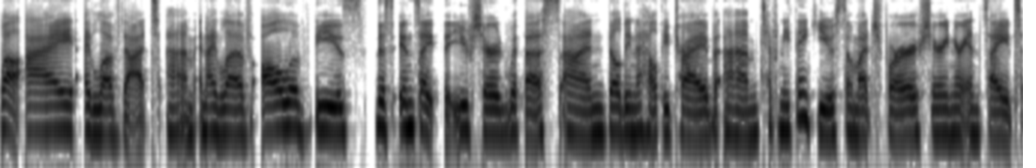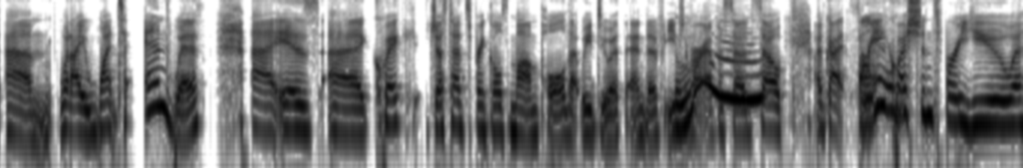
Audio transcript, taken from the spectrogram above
well, I I love that, um, and I love all of these this insight that you've shared with us on building a healthy tribe. Um, Tiffany, thank you so much for sharing your insight. Um, what I want to end with uh, is a quick just add sprinkles mom poll that we do at the end of each Ooh. of our episodes. So I've got three Fun. questions for you.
